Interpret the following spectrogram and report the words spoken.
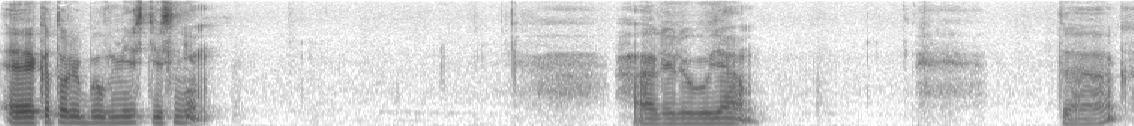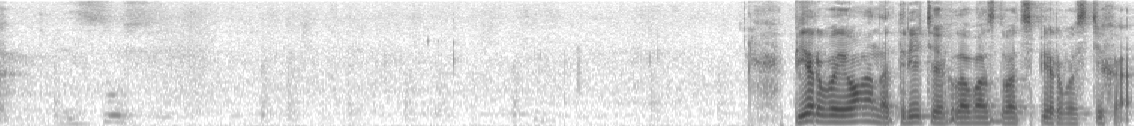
э, который был вместе с ним. Аллилуйя. Так. Первая Иоанна, 3 глава с 21 стиха.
